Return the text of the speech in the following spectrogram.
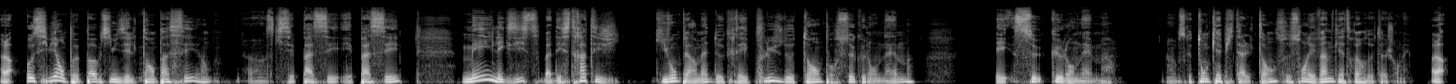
Alors aussi bien on peut pas optimiser le temps passé, hein, euh, ce qui s'est passé est passé, mais il existe bah, des stratégies qui vont permettre de créer plus de temps pour ceux que l'on aime et ceux que l'on aime. Hein, parce que ton capital temps, ce sont les 24 heures de ta journée. Alors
